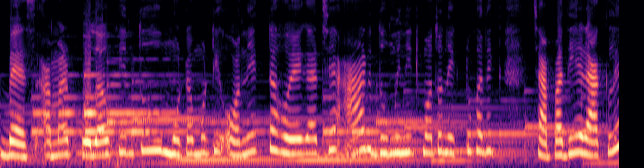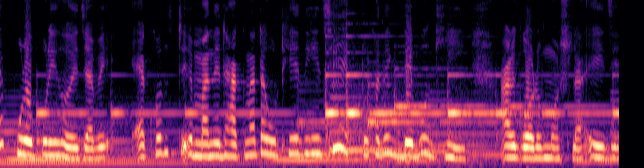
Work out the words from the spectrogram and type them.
ব্যাস, আমার পোলাও কিন্তু মোটামুটি অনেকটা হয়ে গেছে। আর দু মিনিট মতন একটুখানি চাপা দিয়ে রাখলে পুরোপুরি হয়ে যাবে। এখন মানে ঢাকনাটা উঠিয়ে দিয়েছি, একটুখানি দেবো ঘি আর গরম মশলা। এই যে,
